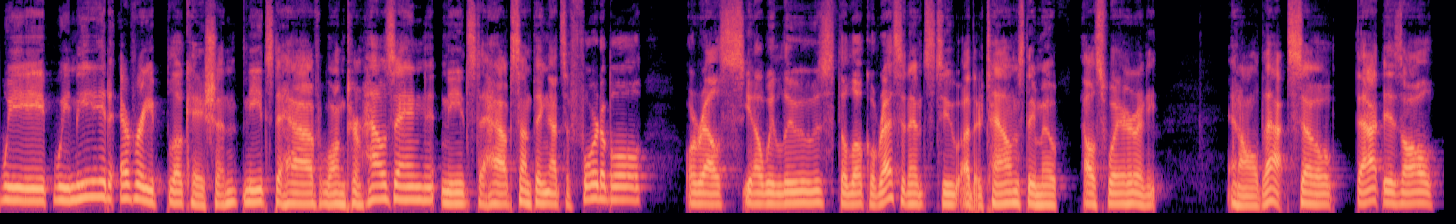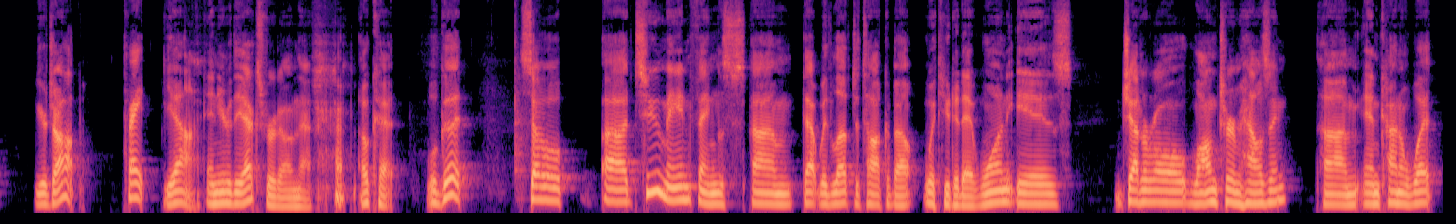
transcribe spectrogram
we we need every location needs to have long-term housing, needs to have something that's affordable, or else, you know, we lose the local residents to other towns, they move elsewhere and and all that. So that is all your job. Great. Yeah. And you're the expert on that. okay. Well, good. So uh, two main things um, that we'd love to talk about with you today. One is general long-term housing um, and kind of what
